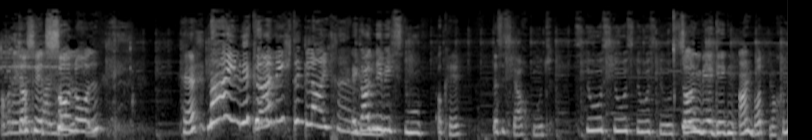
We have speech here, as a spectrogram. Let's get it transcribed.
Aber Das ist wird so lol. Hä? Nein, wir können nicht den gleichen. Egal, nehme ich Stu. Okay. Das ist auch gut. Stu, Stu, Stu, Stu. Stu. Sollen wir gegen ein Bot machen?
